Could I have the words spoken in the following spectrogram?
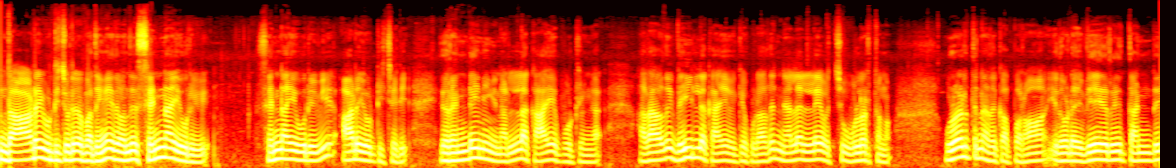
இந்த ஆடை ஒட்டி செடி பார்த்தீங்கன்னா இது வந்து சென்னாய் உருவி. சென்னாய் உருவி ஆடை ஒட்டி செடி. இது ரெண்டையும் நீங்கள் நல்லா காய போட்டுருங்க. அதாவது வெயிலில் காய வைக்கக்கூடாது நிழல்லே வச்சு உலர்த்தணும். உலர்த்தினதுக்கப்புறம் இதோட வேர் தண்டு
